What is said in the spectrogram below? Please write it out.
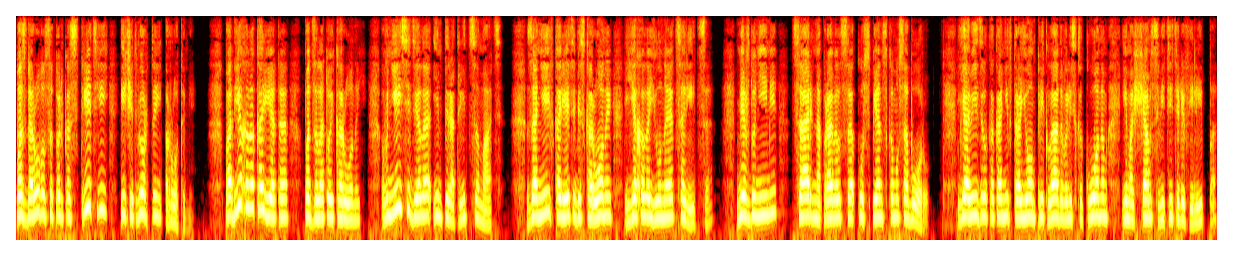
поздоровался только с третьей и четвертой ротами. Подъехала карета под золотой короной. В ней сидела императрица-мать. За ней в карете без короны ехала юная царица. Между ними царь направился к Успенскому собору. Я видел, как они втроем прикладывались к иконам и мощам святителя Филиппа.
